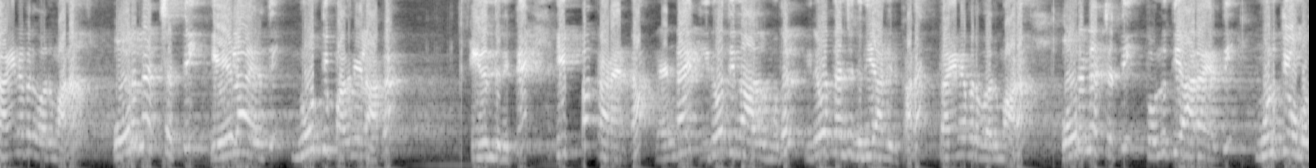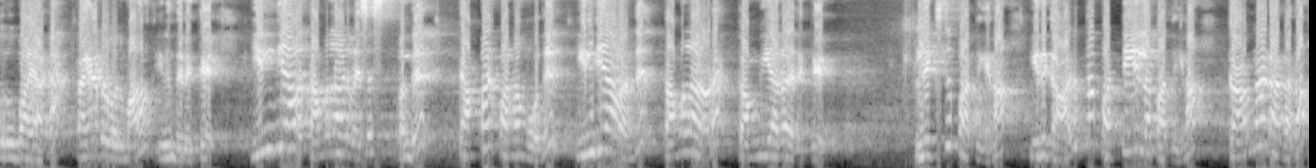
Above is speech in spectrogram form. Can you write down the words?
தனிநபர் வருமானம் ஒரு லட்சத்தி ஏழாயிரத்தி நூத்தி பதினேழாக இருந்திருக்கு இப்ப கரண்டா ரெண்டாயிரத்தி இருபத்தி நாலு முதல் இருபத்தஞ்சு நிதியாண்டிற்கான தனிநபர் வருமானம் ஒரு லட்சத்தி தொண்ணூத்தி ஆறாயிரத்தி முன்னூத்தி ஒன்பது ரூபாயாக தனிநபர் வருமானம் இருந்திருக்கு. இந்தியா தமிழ்நாடு வெசஸ் வந்து கம்பேர் பண்ணும்போது இந்தியா வந்து தமிழ்நாடோட கம்மியா தான் இருக்கு. நெக்ஸ்ட் பாத்தீங்கன்னா இதுக்கு அடுத்த பட்டியல பாத்தீங்கன்னா கர்நாடகா தான்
